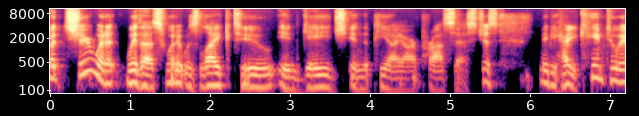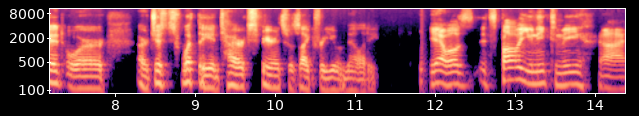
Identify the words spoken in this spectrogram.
but share what it, with us what it was like to engage in the PIR process. Just maybe how you came to it, or or just what the entire experience was like for you and Melody. Yeah, well, it's, it's probably unique to me uh,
